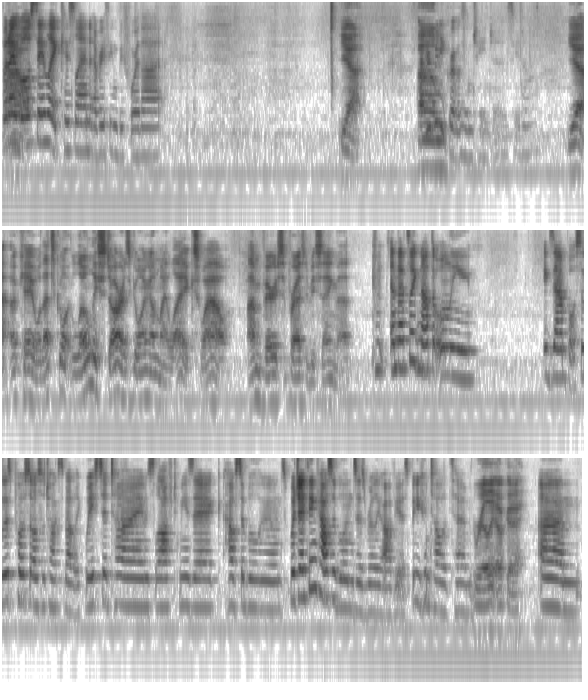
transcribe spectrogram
But I will say like Kissland, everything before that, Yeah. everybody Um, grows and changes. Yeah. Okay. Well, that's going. Lonely Star is going on my likes. Wow. I'm very surprised to be saying that. and that's like not the only example. So this post also talks about like wasted times, loft music, House of Balloons, which I think House of Balloons is really obvious, but you can tell it's him. Really? Okay. Um,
